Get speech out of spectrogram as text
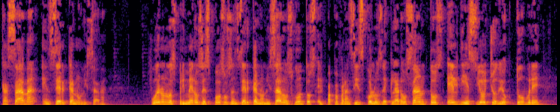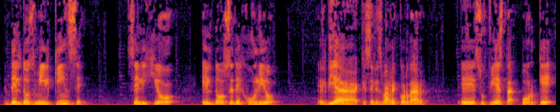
casada en ser canonizada. Fueron los primeros esposos en ser canonizados juntos. El Papa Francisco los declaró santos el 18 de octubre del 2015. Se eligió el 12 de julio, el día que se les va a recordar eh, su fiesta, porque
